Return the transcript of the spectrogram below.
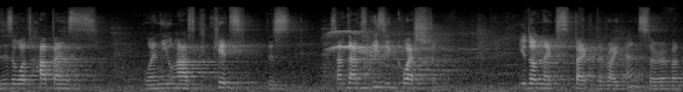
This is what happens when you ask kids this sometimes easy question. You don't expect the right answer, but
